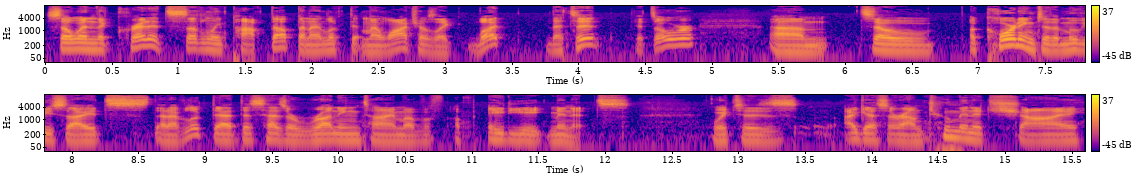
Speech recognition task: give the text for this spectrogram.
So when the credits suddenly popped up and I looked at my watch, I was like, "What? That's it? It's over?" Um, so according to the movie sites that I've looked at, this has a running time of, of 88 minutes, which is, I guess, around two minutes shy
